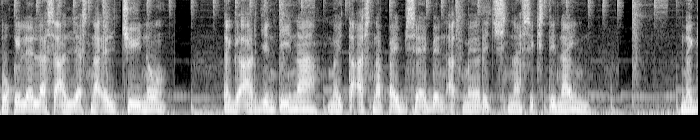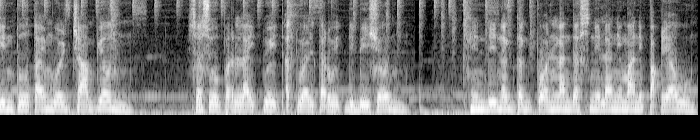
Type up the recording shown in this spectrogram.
o kilala sa alias na El Chino Taga Argentina, may taas na 5'7 at may reach na 69. Naging 2-time world champion sa super lightweight at welterweight division. Hindi nagtagpo ang landas nila ni Manny Pacquiao.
